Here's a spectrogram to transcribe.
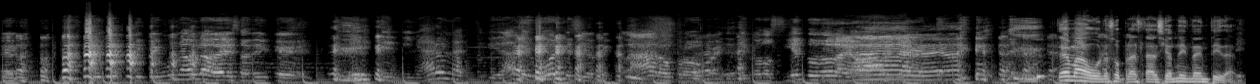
pero- en una aula de esa, de que eh, terminaron la actividad del gol, que sé Tema 1, suplantación de identidad.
